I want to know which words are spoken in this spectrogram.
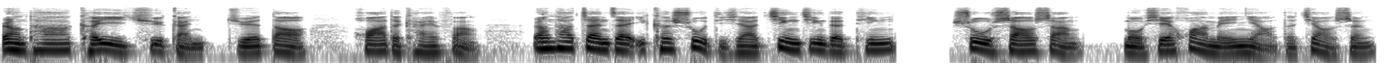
让他可以去感觉到。花的开放，让他站在一棵树底下，静静的听树梢上某些画眉鸟的叫声，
